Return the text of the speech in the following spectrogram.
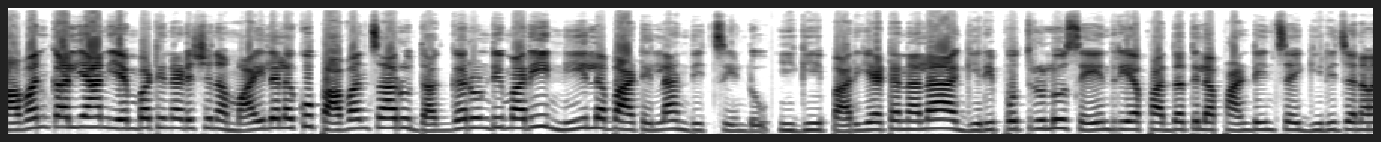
పవన్ కళ్యాణ్ ఎంబటి నడిచిన మహిళలకు పవన్ సారు దగ్గరుండి మరీ నీళ్ళ బాటిల్ అందించిండు. ఈ గీ పర్యటనల గిరిపుత్రులు సేంద్రియ పద్ధతిల పండించే గిరిజన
